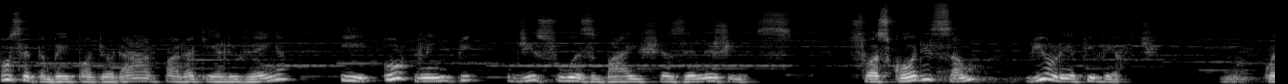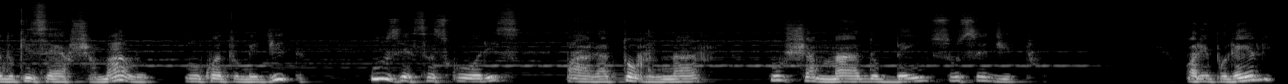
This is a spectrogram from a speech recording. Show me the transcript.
Você também pode orar para que ele venha e o limpe de suas baixas energias. Suas cores são violeta e verde. Quando quiser chamá-lo, enquanto medita, use essas cores para tornar um chamado bem-sucedido. Ore por ele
